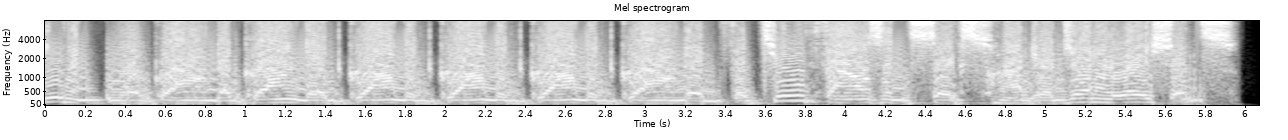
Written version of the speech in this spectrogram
even more grounded grounded grounded grounded grounded grounded for 2,600 generations.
